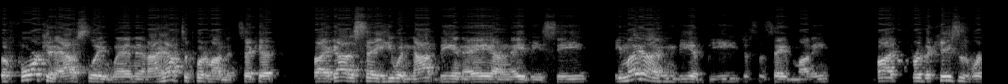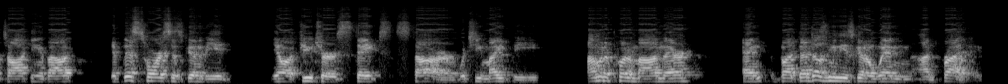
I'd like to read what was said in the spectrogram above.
The four can absolutely win, and I have to put him on the ticket. But I got to say, he would not be an A on an ABC. He might not even be a B just to save money. But for the cases we're talking about, if this horse is going to be, you know, a future stakes star, which he might be, I'm going to put him on there. And but that doesn't mean he's going to win on Friday.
